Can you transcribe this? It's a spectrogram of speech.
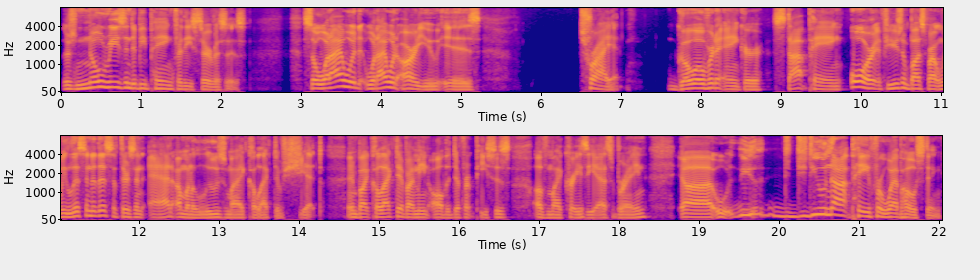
There's no reason to be paying for these services. So what I would what I would argue is try it. Go over to Anchor, stop paying, or if you're using Buzzsprout, when we listen to this, if there's an ad, I'm going to lose my collective shit. And by collective, I mean all the different pieces of my crazy ass brain. Uh, do not pay for web hosting.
